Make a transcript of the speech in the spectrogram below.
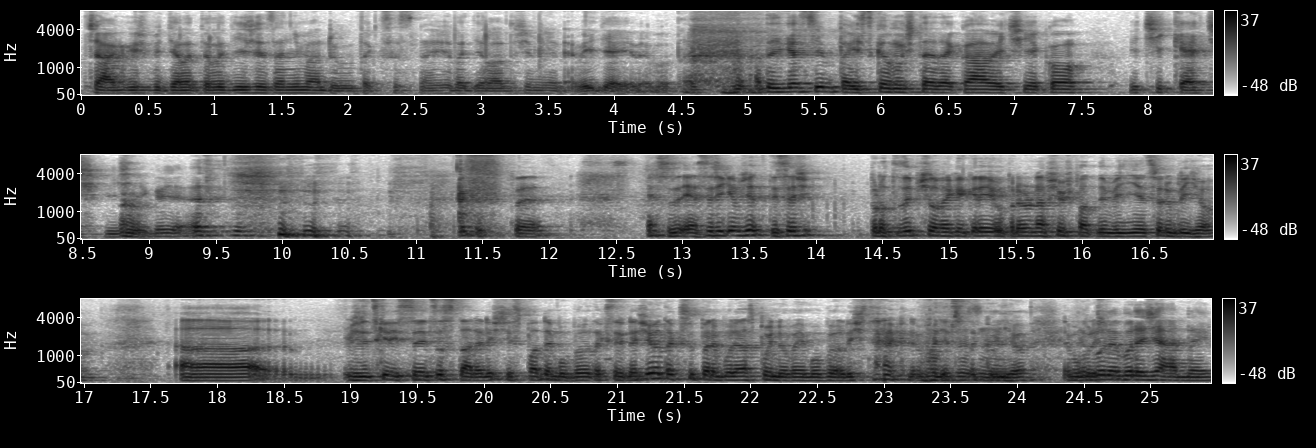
třeba když viděli ty lidi, že za nima jdu, tak se snažili dělat, že mě nevidějí, nebo tak. A teďka s tím pejskem už to je taková větší, jako, větší catch, víš, jako, že... já, si, já si říkám, že ty jsi prototyp člověka, který opravdu na všem špatným vidí něco dobrýho. A vždycky, když se něco stane, když ti spadne mobil, tak si řekneš, jo, tak super, bude aspoň nový mobil, když tak, nebo něco takového. Nebo, nebo nebude žádný.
